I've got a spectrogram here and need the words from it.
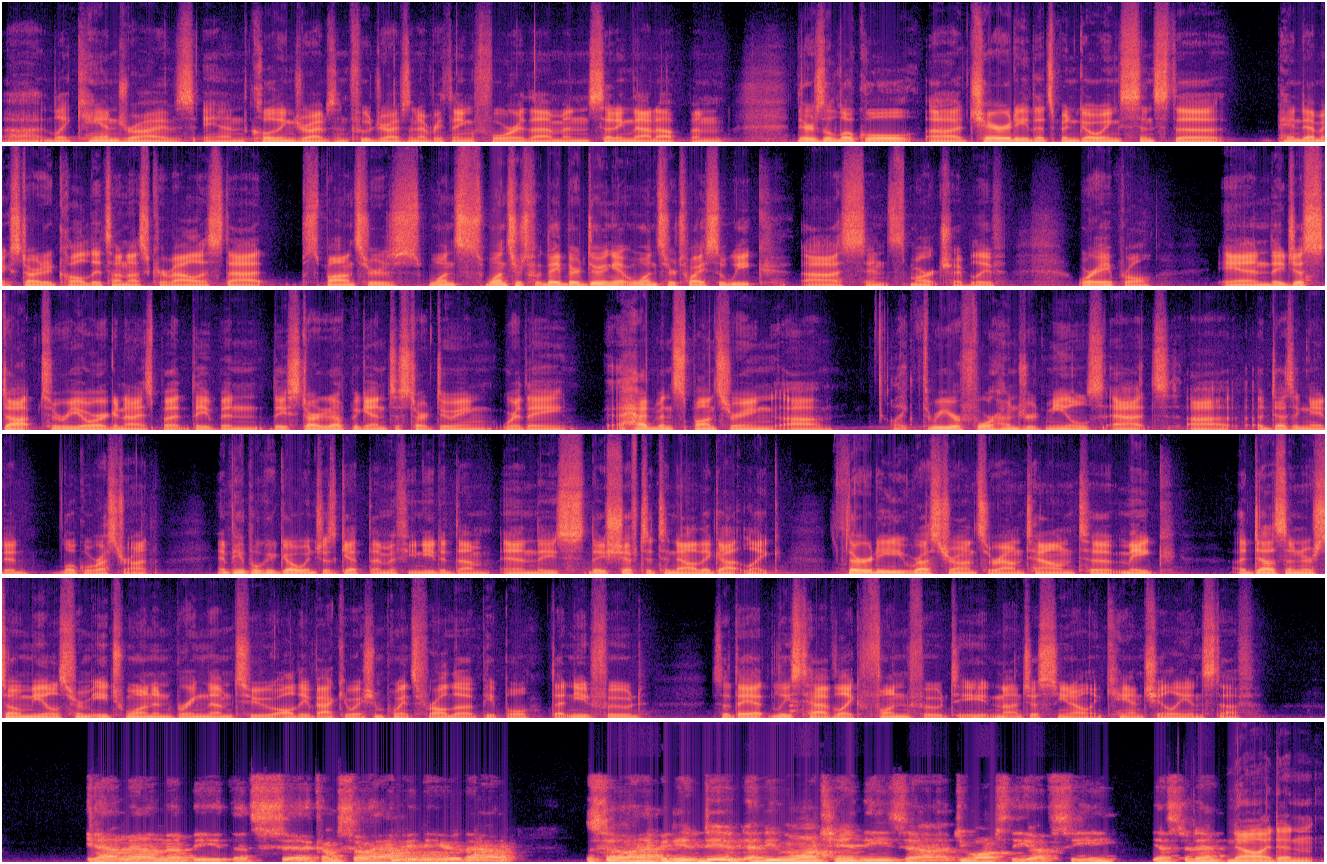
uh, like can drives and clothing drives and food drives and everything for them and setting that up. And there's a local uh, charity that's been going since the pandemic started called It's on Us Corvallis that sponsors once once or tw- they've been doing it once or twice a week uh, since March, I believe, or April, and they just stopped to reorganize. But they've been they started up again to start doing where they had been sponsoring um, like three or four hundred meals at uh, a designated local restaurant, and people could go and just get them if you needed them. And they they shifted to now they got like thirty restaurants around town to make a dozen or so meals from each one and bring them to all the evacuation points for all the people that need food. So they at least have like fun food to eat not just you know like canned chili and stuff. Yeah man that'd be that's sick. I'm so happy to hear that so happy. To dude have you been watching any of these uh did you watch the ufc yesterday? No i didn't.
